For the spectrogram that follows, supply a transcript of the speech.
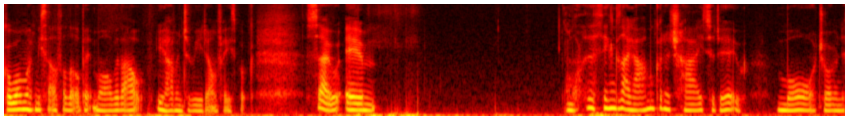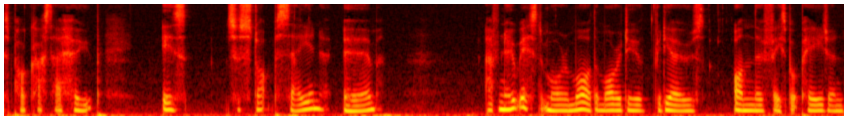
go on with myself a little bit more without you having to read it on Facebook so um one of the things I am going to try to do more during this podcast, I hope, is to stop saying um. I've noticed more and more the more I do videos on the Facebook page and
